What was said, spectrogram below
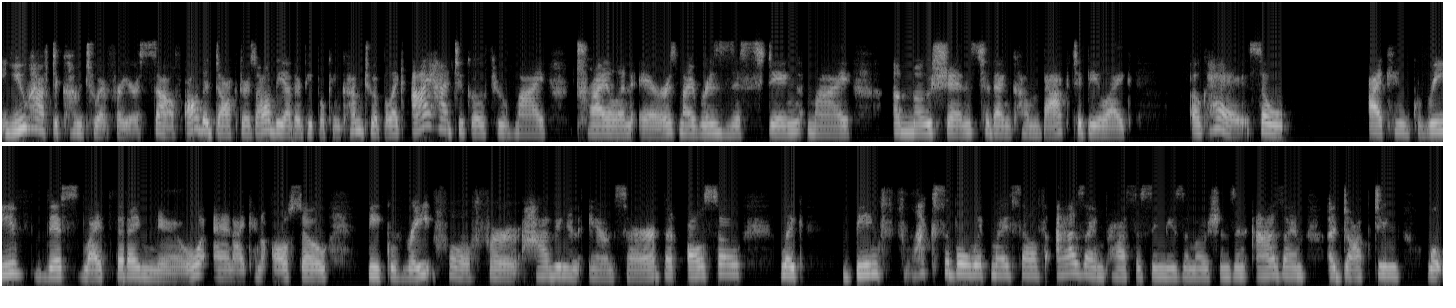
you have to come to it for yourself. All the doctors, all the other people can come to it, but like I had to go through my trial and errors, my resisting, my emotions to then come back to be like, okay, so I can grieve this life that I knew, and I can also be grateful for having an answer, but also like being flexible with myself as I'm processing these emotions and as I'm adopting what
